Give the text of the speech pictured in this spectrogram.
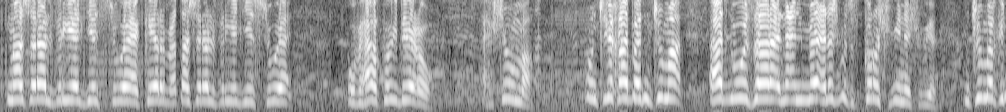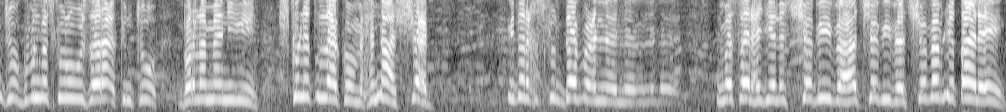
12000 ريال ديال السوايع كاين 14000 ريال ديال السوايع. وبحال يضيعوا. حشومة. وانتخابات أنتم هاد الوزراء علاش ما تفكروش فينا شوية؟ أنتم كنتوا قبل ما تكونوا وزراء كنتوا برلمانيين شكون اللي طلعكم؟ حنا الشعب. إذا خصكم تدافعوا على المصالح ديال الشبيبة هاد الشبيبة هاد الشباب اللي طالعين.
